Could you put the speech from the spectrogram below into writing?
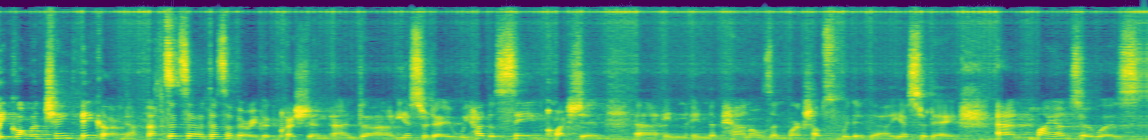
become a change maker? Yeah, that's, that's, a, that's a very good question. And uh, yesterday we had the same question uh, in, in the panels and workshops we did uh, yesterday. And my answer was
